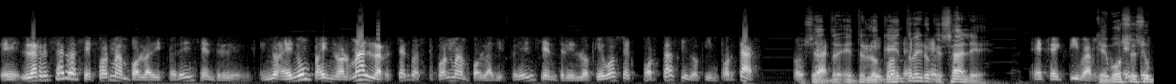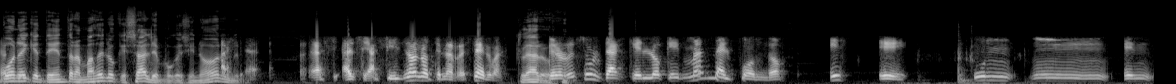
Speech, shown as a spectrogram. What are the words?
eh, las reservas se forman por la diferencia entre, en un país normal las reservas se forman por la diferencia entre lo que vos exportás y lo que importás. O, sea, entre, lo que entra y lo que sale. Efectivamente. Que vos se supone que te entra más de lo que sale, porque si no... Así, no, no tenés reservas. Claro. Pero resulta que lo que manda el fondo es eh, un, en,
